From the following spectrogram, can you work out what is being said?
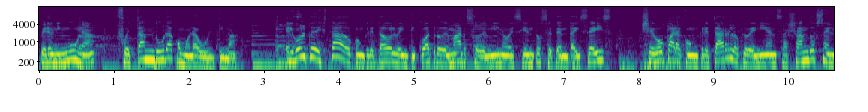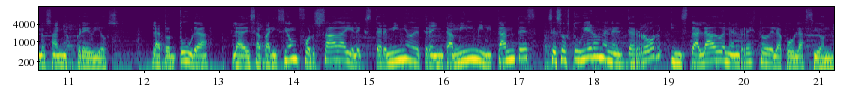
pero ninguna fue tan dura como la última. El golpe de Estado, concretado el 24 de marzo de 1976, llegó para concretar lo que venía ensayándose en los años previos. La tortura, la desaparición forzada y el exterminio de 30.000 militantes se sostuvieron en el terror instalado en el resto de la población.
